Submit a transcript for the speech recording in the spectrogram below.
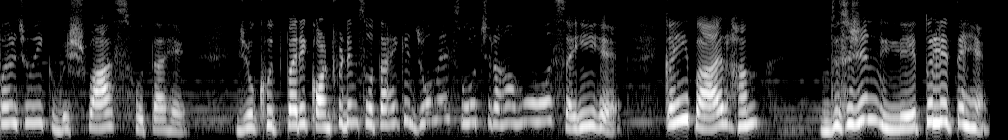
पर जो एक विश्वास होता है, जो खुद पर एक कॉन्फिडेंस होता है कि जो मैं सोच रहा हूँ वो सही है। कई बार हम डिसीज़न ले तो लेते हैं,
